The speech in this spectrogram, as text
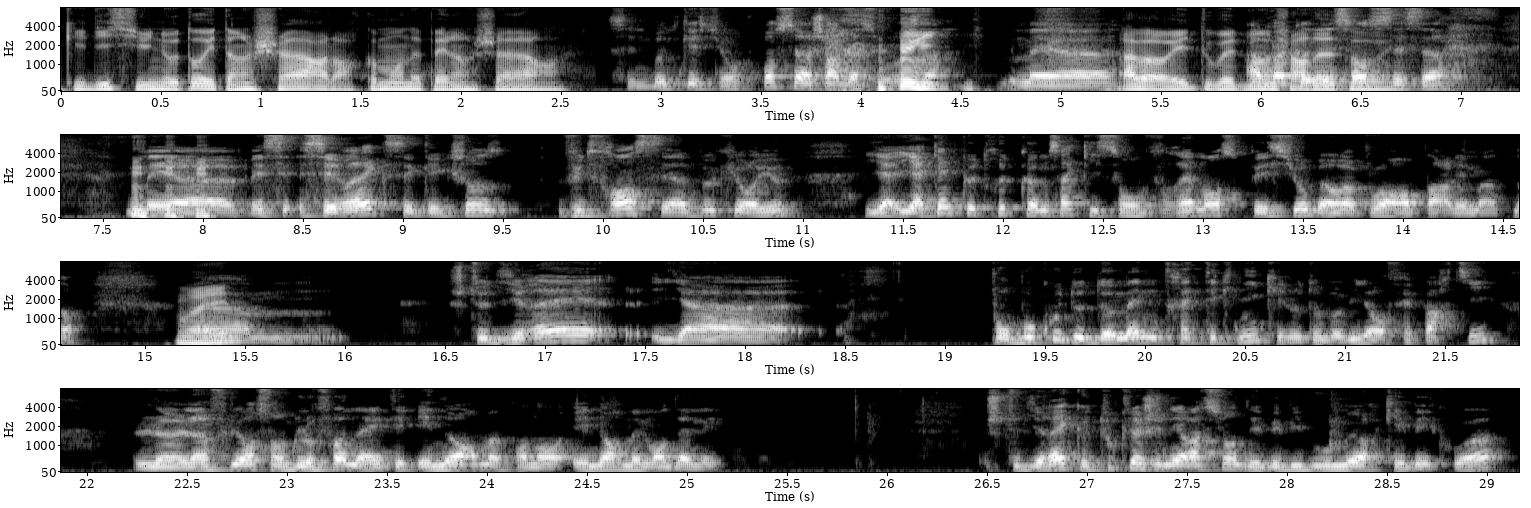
qui dit si une auto est un char, alors comment on appelle un char? C'est une bonne question. Je pense que c'est un char d'assaut. mais ah bah oui, tout bêtement, ma char d'assaut. c'est ça. mais, mais c'est vrai que c'est quelque chose. Vu de France, c'est un peu curieux. Il y a, y a, quelques trucs comme ça qui sont vraiment spéciaux. Ben, on va pouvoir en parler maintenant. Ouais. Euh, je te dirais, il y a pour beaucoup de domaines très techniques et l'automobile en fait partie. L'influence anglophone a été énorme pendant énormément d'années. Je te dirais que toute la génération des baby boomers québécois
